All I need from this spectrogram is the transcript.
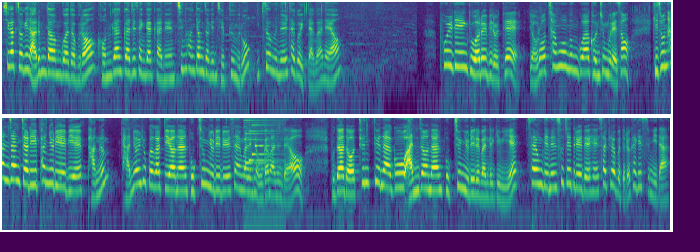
시각적인 아름다움과 더불어 건강까지 생각하는 친환경적인 제품으로 입소문을 타고 있다고 하네요. 폴딩 도어를 비롯해 여러 창호문과 건축물에서 기존 한 장짜리 판유리에 비해 방음, 단열 효과가 뛰어난 복층 유리를 사용하는 경우가 많은데요. 보다 더 튼튼하고 안전한 복층 유리를 만들기 위해 사용되는 소재들에 대해 살펴보도록 하겠습니다.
